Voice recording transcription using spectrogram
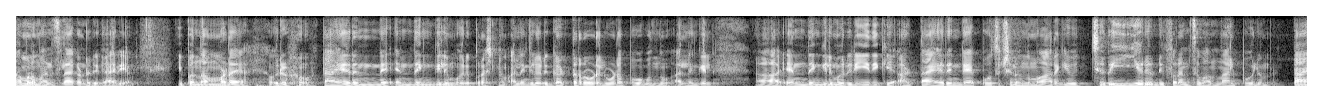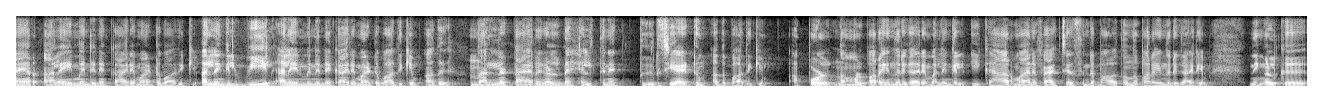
നമ്മൾ മനസ്സിലാക്കേണ്ട ഒരു കാര്യം. ഇപ്പം നമ്മുടെ ഒരു ടയറിന്റെ എന്തെങ്കിലും ഒരു പ്രശ്നം അല്ലെങ്കിൽ ഒരു ഗട്ടർ റോഡിലൂടെ പോകുന്നു അല്ലെങ്കിൽ എന്തെങ്കിലും ഒരു രീതിക്ക് ആ ടയറിന്റെ പൊസിഷൻ ഒന്ന് മാറുകയോ ചെറിയൊരു ഡിഫറൻസ് വന്നാൽ പോലും ടയർ അലൈൻമെന്റിനെ കാര്യമായിട്ട് ബാധിക്കും. അല്ലെങ്കിൽ വീൽ അലൈൻമെന്റിനെ കാര്യമായിട്ട് ബാധിക്കും. അത് നല്ല ടയറുകളുടെ ഹെൽത്തിനെ തീർച്ചയായിട്ടും അത് ബാധിക്കും. അപ്പോൾ നമ്മൾ പറയുന്നൊരു കാര്യം അല്ലെങ്കിൽ ഈ കാർ മാനുഫാക്ചേഴ്സിന്റെ ഭാഗത്തുനിന്ന് പറയുന്നൊരു കാര്യം നിങ്ങൾക്ക്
